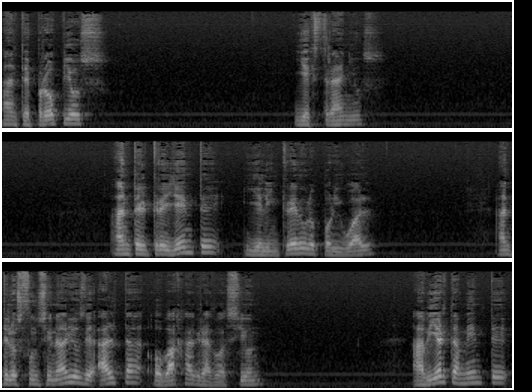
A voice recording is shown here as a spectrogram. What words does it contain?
Ante propios y extraños, ante el creyente y el incrédulo por igual, ante los funcionarios de alta o baja graduación, abiertamente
